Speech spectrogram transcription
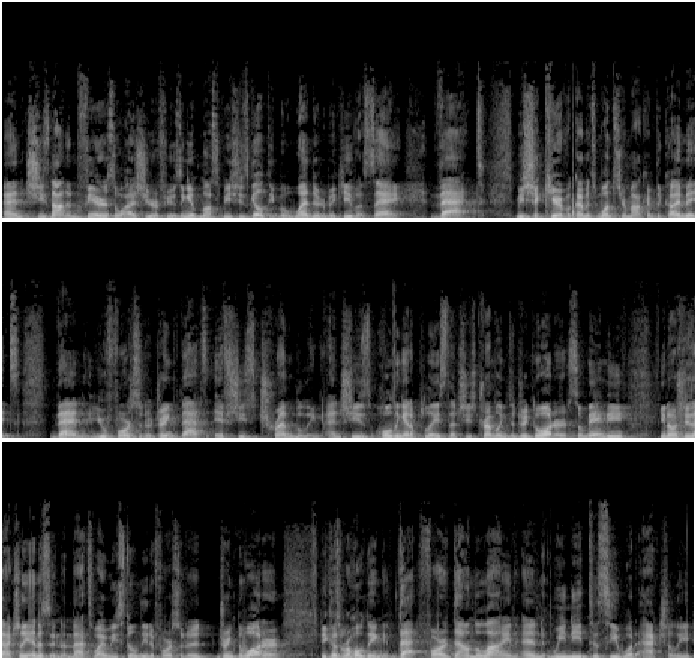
and she's not in fear, so why is she refusing? It must be she's guilty. But when did Rabbi Kiva say that Mishakir v'kaimitz, once you're makar the kaimitz, then you force her to drink? That's if she's trembling and she's holding at a place that she's trembling to drink the water. So maybe, you know, she's actually innocent. And that's why we still need to force her to drink the water because we're holding that far down the line and we need to see what actually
